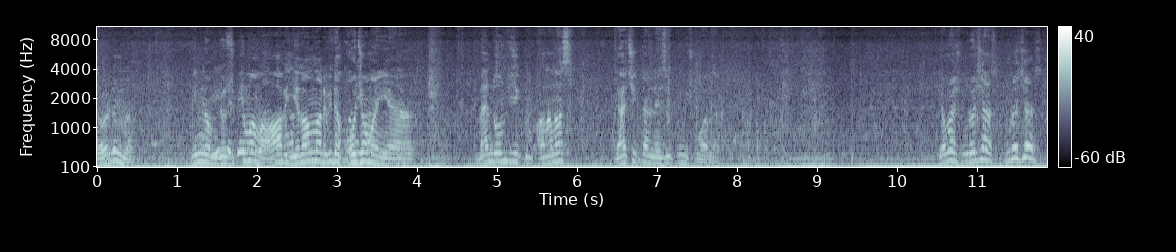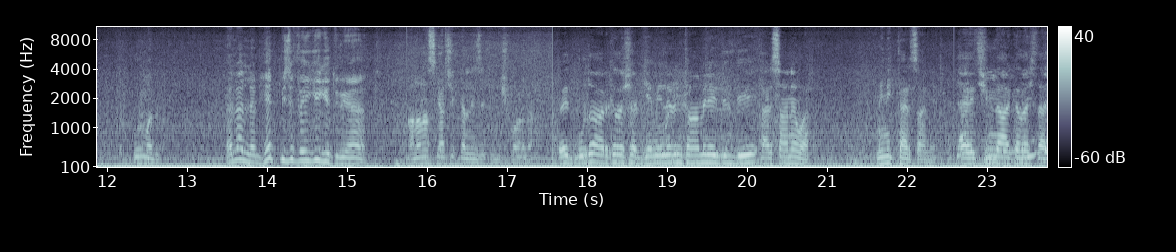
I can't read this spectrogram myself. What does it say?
Gördün mü? Bilmiyorum gözüktüm ama abi yılanlar bir de kocaman ya. Ben de onu diyecektim. Ananas gerçekten lezzetliymiş bu arada. Yavaş vuracağız. Vuracağız. Vurmadık. Helal lan. Hep bizi fake'e getiriyor ha. Ananas gerçekten lezzetliymiş bu arada. Evet burada arkadaşlar gemilerin tamir edildiği tersane var. Minik tersane. Evet şimdi arkadaşlar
